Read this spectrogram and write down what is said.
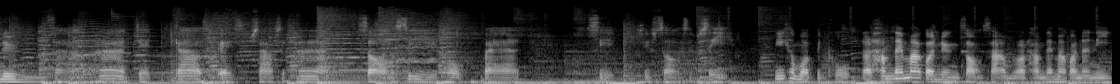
หนึ่งสามห้าเจ็ดเก้าสิบเอ็ดสิบสามสิบห้า สองสี่หกแปดสิบสิบสองสิบสี่นี่ขางบวนเป็นคู่ เราทำได้มากกว่าหนึ่งสองสามเราทำได้มากกว่านั้นอีก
